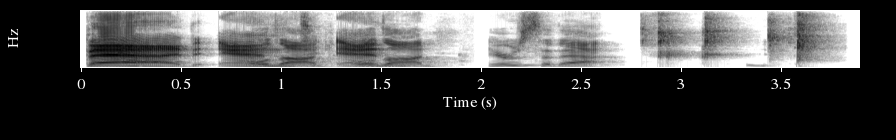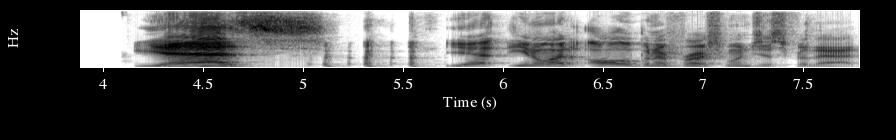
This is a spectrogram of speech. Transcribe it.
bad. And hold on, and hold on. Here's to that. Yes. yeah. You know what? I'll open a fresh one just for that.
